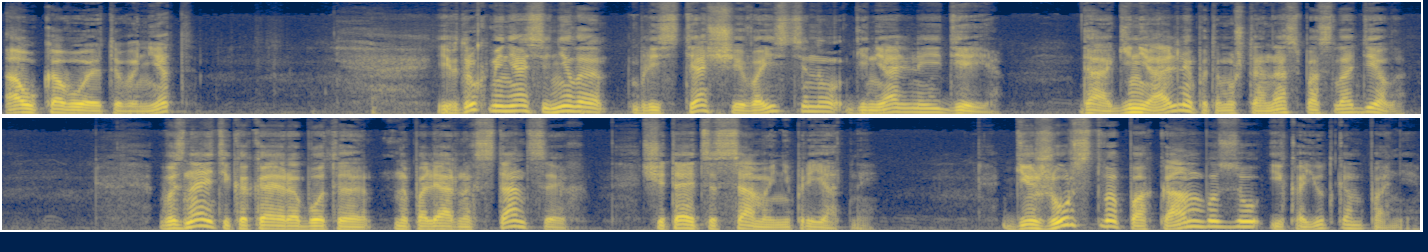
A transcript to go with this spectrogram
А у кого этого нет? И вдруг меня осенила блестящая, воистину гениальная идея. Да, гениальная, потому что она спасла дело. Вы знаете, какая работа на полярных станциях считается самой неприятной? Дежурство по камбузу и кают-компании.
